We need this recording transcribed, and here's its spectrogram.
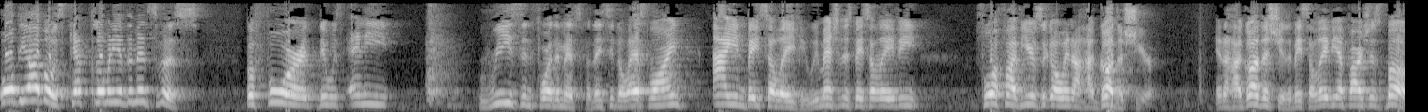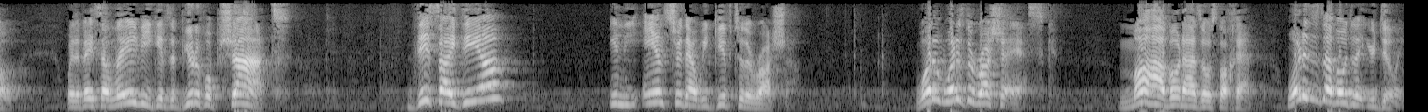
all the avos kept so many of the mitzvahs before there was any reason for the mitzvah. They see the last line, Ayin Beis Halevi. We mentioned this Beis Halevi four or five years ago in a Haggadah Shir. In a Haggadah Shir, the Beis Halevi and Parshas Bo, where the Beis Halevi gives a beautiful pshat. This idea in the answer that we give to the Rasha. What, what does the Rasha ask? Ma hazos lachem. What is this avodah that you're doing?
